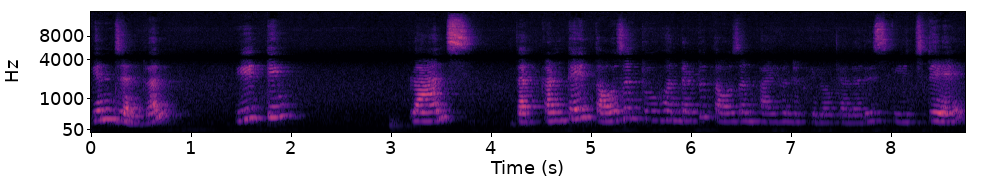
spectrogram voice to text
In general, eating plans that contain 1200 to 1500 kilocalories each day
